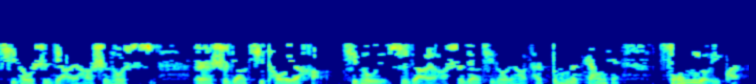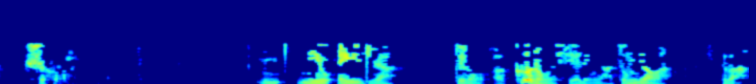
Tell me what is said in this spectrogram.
七头十脚也好，十头十呃十脚七头也好，七头十脚也好，十脚七头也好，它不同的彰显，总有一款适合你。嗯，New Age 啊，这种呃各种邪灵啊，宗教啊。对吧？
